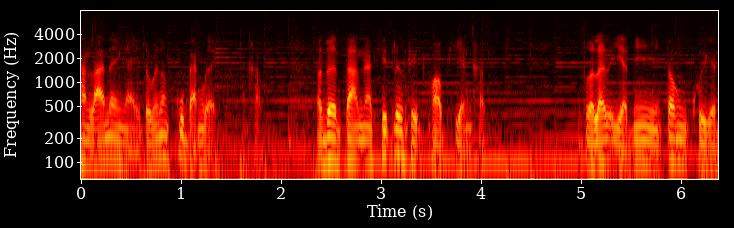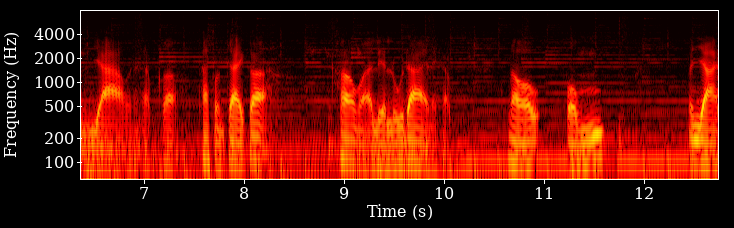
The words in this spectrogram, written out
พันล้านได้ยังไง โดยไม่ต้องกู้แบงก์เลยนะครับเราเดินตามแนวคิดเรื่องเศรษฐกิจพอเพียงครับ ส่วนรายละเอียดนี่ต้องคุยกันยาวนะครับ ก็ถ้าสนใจก็เข้ามาเรียนรู้ได้นะครับ เราผมบรรยาย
